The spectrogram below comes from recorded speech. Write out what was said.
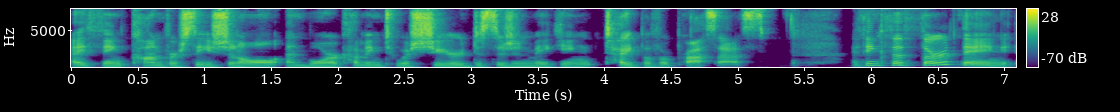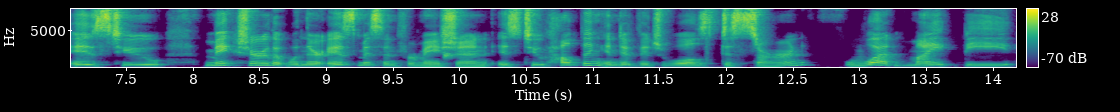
I think, conversational and more coming to a shared decision making type of a process. I think the third thing is to make sure that when there is misinformation, is to helping individuals discern what might be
